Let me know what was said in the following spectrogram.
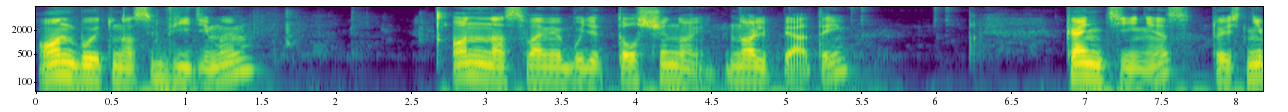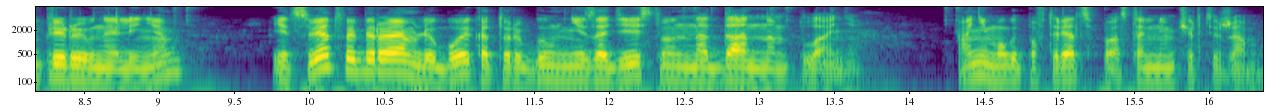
Он будет у нас видимым. Он у нас с вами будет толщиной 0,5. Continuous, то есть непрерывная линия. И цвет выбираем любой, который был не задействован на данном плане. Они могут повторяться по остальным чертежам,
